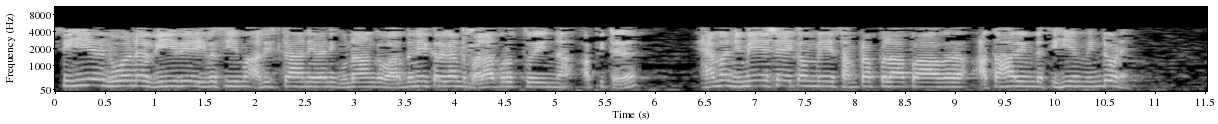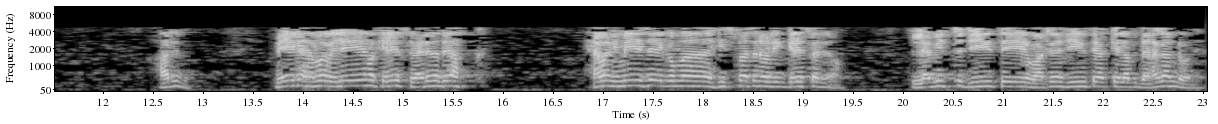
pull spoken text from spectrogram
සිහිය නුවණ වීරිය ඉවසීම අදිෂ්ඨානය වැනි ගුණාංග වර්ධනය කරගන්න බලාපොරොත්තු වෙන්න අපිට හැම නිමේෂයකම මේ සම්ප්‍රප්පලාපාව අතහරින්න සිහියෙන් ඉන්න ඕනේ. හරිද? මේක හැම වෙලේම කෙලෙස් වැඩෙන දෙයක්. හැම නිමේෂයකම හිස් වචන වලින් කෙලෙස් වැඩෙනවා. ලැබිච්ච ජීවිතේ වටින ජීවිතයක් කියලා අපි දැනගන්න ඕනේ.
